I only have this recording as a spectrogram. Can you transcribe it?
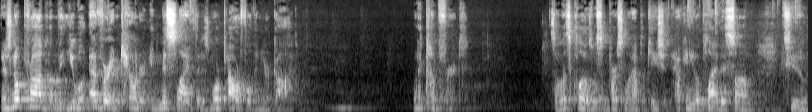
There's no problem that you will ever encounter in this life that is more powerful than your God. What a comfort. So let's close with some personal application. How can you apply this psalm to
